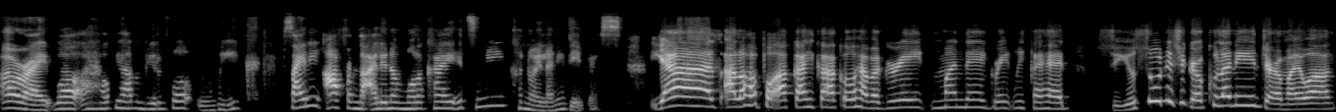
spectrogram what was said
All right. Well, I hope you have a beautiful week. Signing off from the island of Molokai, it's me, Kanoilani Davis. Yes. Aloha po akahi kako. Have a great Monday, great week ahead. See you soon. It's your girl Kulani, Jeremiah Wang.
